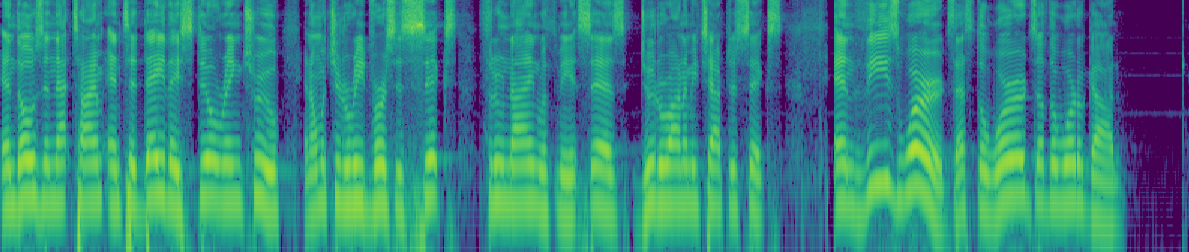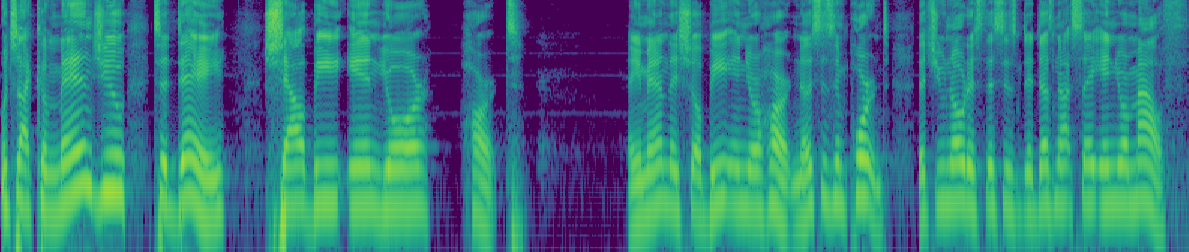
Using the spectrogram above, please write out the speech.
and those in that time and today they still ring true. And I want you to read verses 6 through 9 with me. It says Deuteronomy chapter 6. And these words, that's the words of the word of God, which I command you today shall be in your heart. Amen. They shall be in your heart. Now, this is important that you notice this is it does not say in your mouth.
